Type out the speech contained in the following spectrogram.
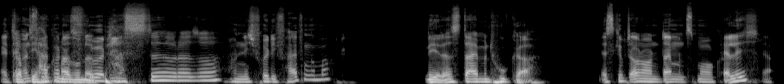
Ich glaube, die hatten mal so eine hat Paste oder so. Die, haben nicht früher die Pfeifen gemacht? Nee, das ist Diamond Hookah. Es gibt auch noch einen Diamond Smoke. Ehrlich? Ja.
